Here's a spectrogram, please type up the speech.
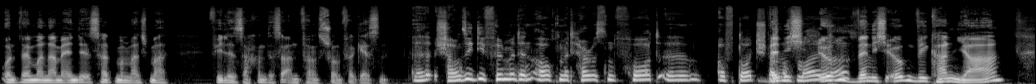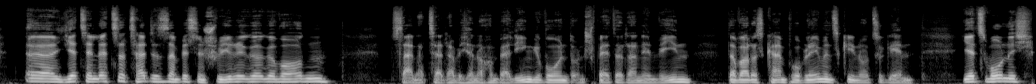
Und wenn man am Ende ist, hat man manchmal viele Sachen des Anfangs schon vergessen. Äh, schauen Sie die Filme denn auch mit Harrison Ford äh, auf Deutsch Wenn ich, nochmal irgend, wenn ich irgendwie kann, ja. Äh, jetzt in letzter Zeit ist es ein bisschen schwieriger geworden. Seinerzeit habe ich ja noch in Berlin gewohnt und später dann in Wien. Da war das kein Problem, ins Kino zu gehen. Jetzt wohne ich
